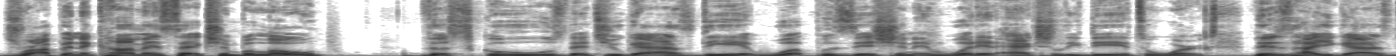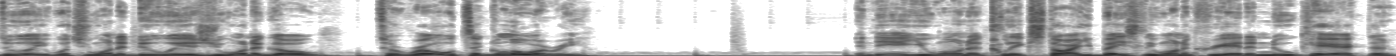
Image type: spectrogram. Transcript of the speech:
drop in the comment section below the schools that you guys did, what position and what it actually did to work. This is how you guys do it. What you want to do is you want to go to Road to Glory and then you want to click start. You basically want to create a new character.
